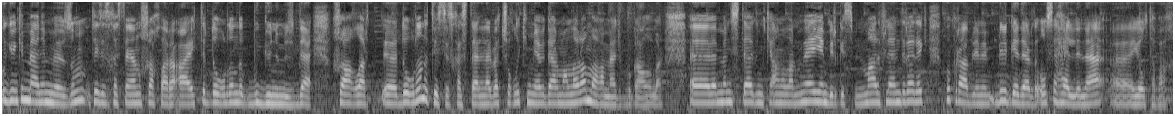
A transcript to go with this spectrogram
Bugünkü mənim mövzum tez-tez xəstələnən uşaqlara aiddir. Doğrudan da bu günümüzdə uşaqlar ə, doğrudan da tez-tez xəstələnirlər və çoxlu kimyəvi dərmanlar almağa məcbur qalırlar. Və mən istərdim ki, analar müəyyən bir qismini maarifləndirərək bu problemin bir qədər də olsa həllinə ə, yol tapaq.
